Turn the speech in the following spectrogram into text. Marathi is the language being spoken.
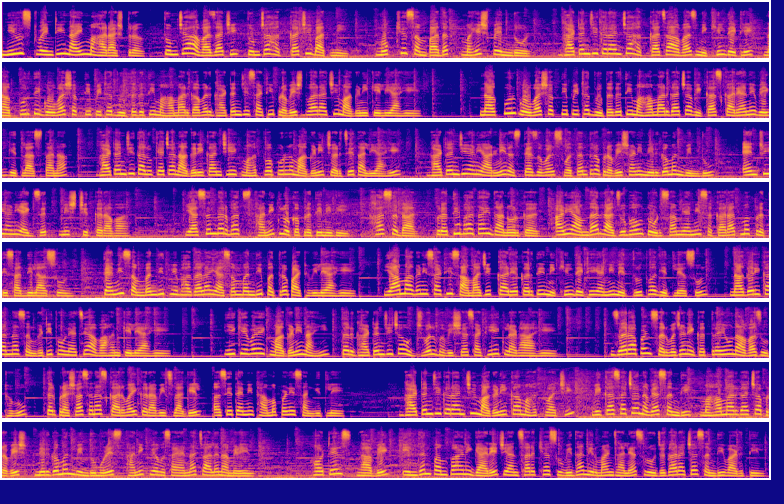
News twenty nine Maharashtra. तुमच्या आवाजाची तुमच्या हक्काची बातमी. मुख्य संपादक महेश पेंदोर घाटंजीकरांच्या हक्काचा आवाज निखिल देठे नागपूर ते गोवा शक्तीपीठ द्रुतगती महामार्गावर घाटंजीसाठी प्रवेशद्वाराची मागणी केली आहे. नागपूर गोवा शक्तीपीठ द्रुतगती महामार्गाच्या विकास कार्याने वेग घेतला असताना घाटंजी तालुक्याच्या नागरिकांची एक महत्त्वपूर्ण मागणी चर्चेत आली आहे. घाटंजी आणि आर्णी रस्त्याजवळ स्वतंत्र प्रवेश आणि निर्गमन बिंदू एंट्री आणि एक्झिट निश्चित करावा. या संदर्भात स्थानिक लोकप्रतिनिधी खासदार प्रतिभाताई धानोरकर आणि आमदार राजूभाऊ तोडसाम यांनी सकारात्मक प्रतिसाद दिला असून त्यांनी संबंधित विभागाला यासंबंधी पत्र पाठविले आहे. या मागणीसाठी सामाजिक कार्यकर्ते निखिल देठे यांनी नेतृत्व घेतले असून नागरिकांना संघटित होण्याचे आवाहन केले आहे. ही केवळ एक मागणी नाही तर घाटंजीच्या उज्ज्वल भविष्यासाठी एक लढा आहे. जर आपण सर्वजण एकत्र येऊन आवाज उठवू तर प्रशासनास कारवाई करावीच लागेल असे त्यांनी ठामपणे सांगितले. घाटंजीकरांची मागणी का महत्वाची विकासाच्या नव्या संधी महामार्गाच्या प्रवेश निर्गमन बिंदूमुळे स्थानिक व्यवसायांना चालना मिळेल. हॉटेल्स ढाबे इंधन पंप आणि गॅरेज यांसारख्या सुविधा निर्माण झाल्यास रोजगाराच्या संधी वाढतील.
